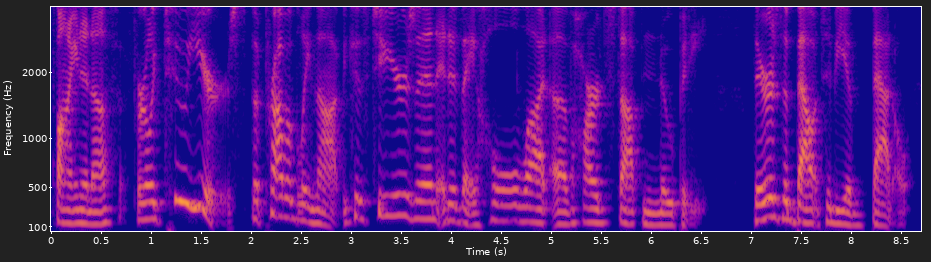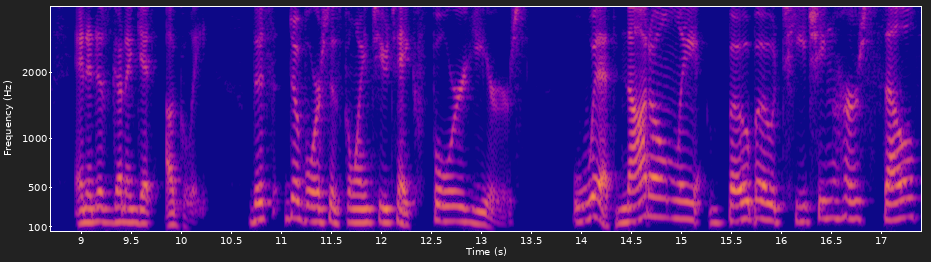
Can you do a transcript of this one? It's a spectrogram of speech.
fine enough for like two years, but probably not because two years in, it is a whole lot of hard stop nopity. There is about to be a battle and it is going to get ugly. This divorce is going to take four years with not only Bobo teaching herself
